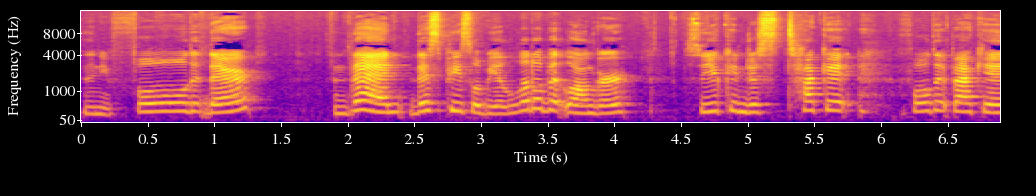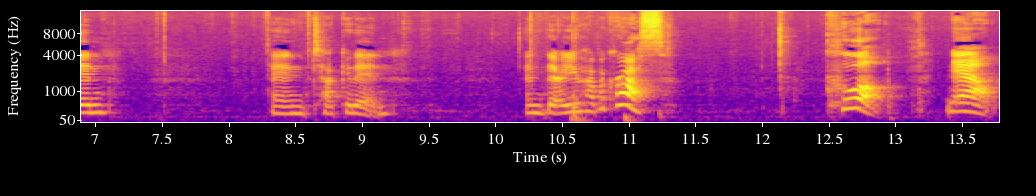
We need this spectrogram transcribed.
And then you fold it there. And then this piece will be a little bit longer. So you can just tuck it, fold it back in, and tuck it in. And there you have a cross. Cool. Now,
